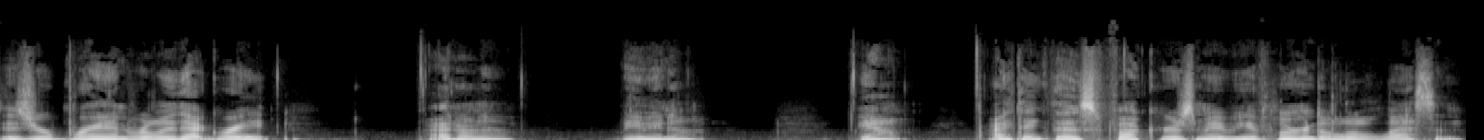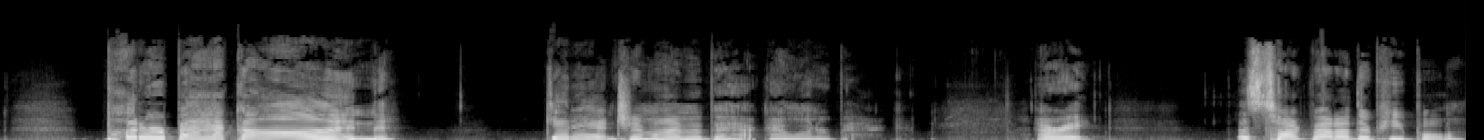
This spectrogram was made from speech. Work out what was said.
Is your brand really that great? I don't know. Maybe not. Yeah. I think those fuckers maybe have learned a little lesson. Put her back on. Get Aunt Jemima back. I want her back. All right. Let's talk about other people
